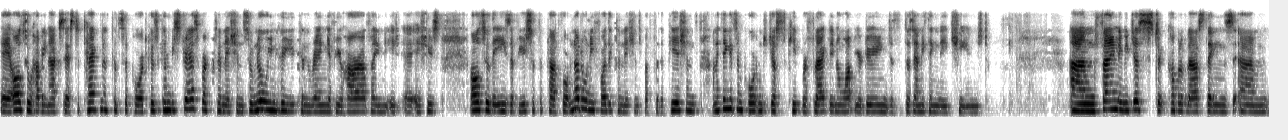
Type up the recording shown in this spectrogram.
Uh, also having access to technical support because it can be stress for clinicians. So knowing who you can ring if you are having uh, issues. Also the ease of use of the platform, not only for the clinicians but for the patients. And I think it's important to just keep reflecting on what you're doing. Does, does anything need changed? And finally, we just a couple of last things. Um,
